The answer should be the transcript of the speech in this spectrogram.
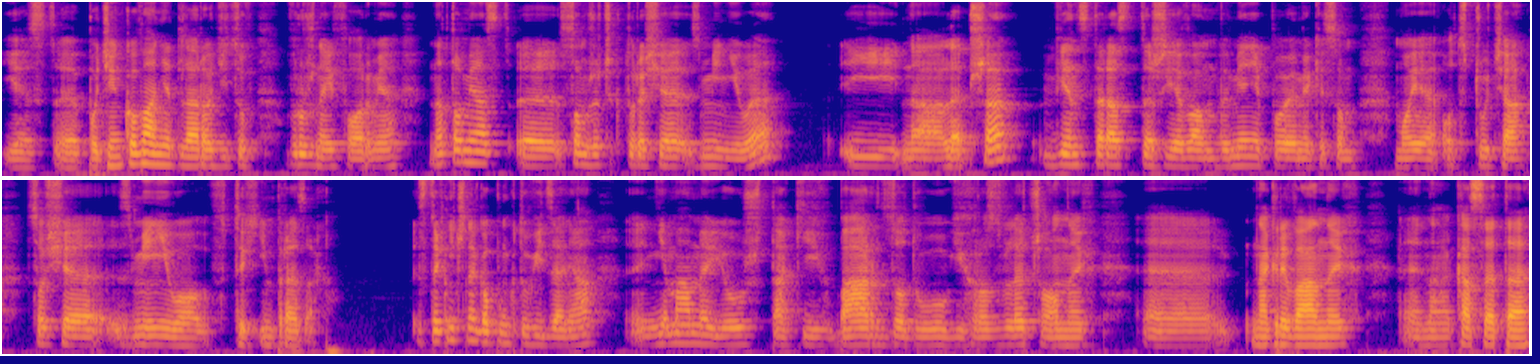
jest e, podziękowanie dla rodziców w różnej formie. Natomiast y, są rzeczy, które się zmieniły i na lepsze, więc teraz też je Wam wymienię, powiem jakie są moje odczucia, co się zmieniło w tych imprezach. Z technicznego punktu widzenia y, nie mamy już takich bardzo długich, rozwleczonych, e, nagrywanych e, na kasetę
